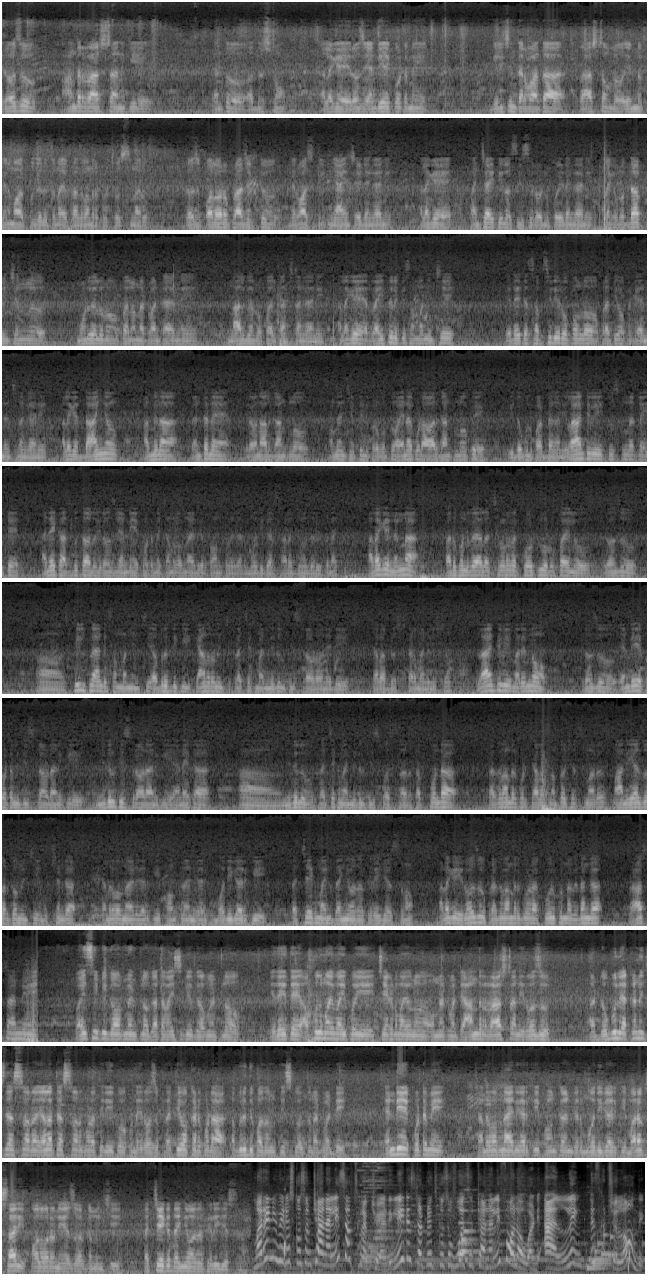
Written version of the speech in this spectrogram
ఈరోజు ఆంధ్ర రాష్ట్రానికి ఎంతో అదృష్టం. అలాగే ఈరోజు ఎన్డీఏ కూటమి గెలిచిన తర్వాత రాష్ట్రంలో ఎన్నో పెనుమార్పులు జరుగుతున్నాయో. ప్రజలందరూ కూడా చూస్తున్నారు. ఈరోజు పోలవరం ప్రాజెక్టు నిర్వాసితులకు న్యాయం చేయడం కానీ అలాగే పంచాయతీలో సీసీ రోడ్లు పోయడం కానీ అలాగే వృద్ధాప్య పింఛన్లు మూడు వేల రూపాయలు ఉన్నటువంటి వాటిని నాలుగు వేల రూపాయలు పెంచడం కానీ అలాగే రైతులకి సంబంధించి ఏదైతే సబ్సిడీ రూపంలో ప్రతి ఒక్కటి అందించడం కానీ అలాగే ధాన్యం అమ్మిన వెంటనే ఇరవై నాలుగు గంటలు అమ్మని చెప్పింది ప్రభుత్వం. అయినా కూడా ఆరు గంటలలోపే ఈ డబ్బులు పడడం కానీ ఇలాంటివి చూసుకున్నట్లయితే అనేక అద్భుతాలు ఈరోజు ఎన్డీఏ కూటమి చంద్రబాబు నాయుడు గారు పవన్ కళ్యాణ్ గారు మోదీ గారి సారథ్యంలో జరుగుతున్నాయి. అలాగే నిన్న పదకొండు వేల చిల్లర కోట్ల రూపాయలు ఈరోజు స్టీల్ ప్లాంట్కి సంబంధించి అభివృద్ధికి కేంద్రం నుంచి ప్రత్యేకమైన నిధులు తీసుకురావడం అనేది చాలా అదృష్టకరమైన విషయం. ఇలాంటివి మరెన్నో ఈరోజు ఎన్డీఏ కూటమి తీసుకురావడానికి నిధులు తీసుకురావడానికి అనేక నిధులు ప్రత్యేకమైన నిధులు తీసుకొస్తున్నారు తప్పకుండా ప్రజలందరూ కూడా చాలా సంతోషిస్తున్నారు. మా నియోజకవర్గం నుంచి ముఖ్యంగా చంద్రబాబు నాయుడు గారికి పవన్ కళ్యాణ్ గారికి మోదీ గారికి ప్రత్యేకమైన ధన్యవాదాలు తెలియజేస్తున్నాం. అలాగే ఈరోజు ప్రజలందరూ కూడా కోరుకున్న విధంగా రాష్ట్రాన్ని వైసీపీ గవర్నమెంట్లో గత వైసీపీ గవర్నమెంట్లో ఏదైతే అప్పులమయమైపోయి చీకటమయంలో ఉన్నటువంటి ఆంధ్ర రాష్ట్రాన్ని ఈరోజు డబ్బులు ఎక్కడి నుంచి తెస్తున్నారో ఎలా తెస్తున్నారో కూడా తెలియకోకుండా ఈరోజు ప్రతి ఒక్కరు కూడా అభివృద్ధి పదంలో తీసుకువెళ్తున్నటువంటి ఎన్డీఏ కూటమి చంద్రబాబు నాయుడు గారికి పవన్ కళ్యాణ్ గారి మోదీ గారికి మరొకసారి పోలవరం నియోజకవర్గం నుంచి ప్రత్యేక ధన్యవాదాలు తెలియజేస్తున్నాను. మరిన్ని వీడియోస్ కోసం ఛానల్ని సబ్స్క్రైబ్ చేయండి. లేటెస్ట్ అప్డేట్స్ కోసం వాట్సాప్ ఛానల్ని ఫాలో అవ్వండి. అండ్ లింక్ డిస్క్రిప్షన్లో ఉంది.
